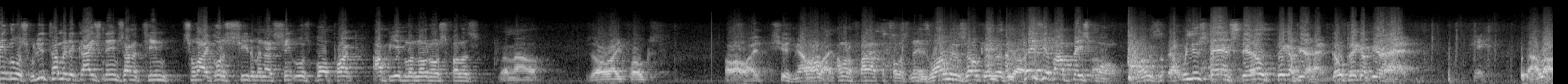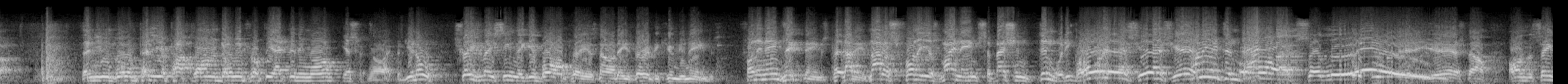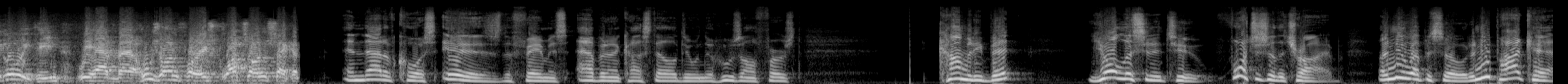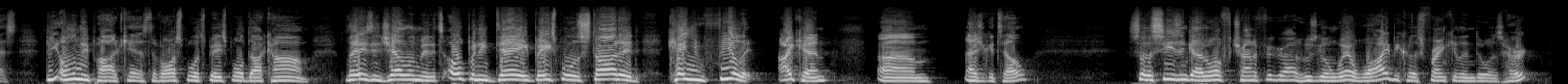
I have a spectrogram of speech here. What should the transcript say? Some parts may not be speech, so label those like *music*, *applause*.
St. Louis, will you tell me the guys' names on the team so when I go to see them in that St. Louis ballpark, I'll be able to know those fellas? Well, now, it's all right, folks? All right. Excuse me, I All want, right. I want to find out the fellas' names. As long as it's okay with I'm the crazy audience. about baseball. As as- will you stand still? Pick up your hat. Go pick up your hat. Okay. Now, look. Then you'll go and peddle your popcorn and don't interrupt the act anymore? Yes, sir. All right. But you know, strange as may seem, they give ball players nowadays very peculiar names. Funny names? Nicknames, pet Not, names. not as funny as my name, Sebastian Dinwiddie. Oh, yes, yes, yes. Funnier than that? Oh, absolutely. Yes. Now, on the St. Louis team, we have uh, who's on first, what's on second. And that, of course, is the famous Abbott and Costello doing the Who's On First comedy bit. You're listening to Fortress of the Tribe, a new episode, a new podcast, the only podcast of oursportsbaseball.com. Ladies and gentlemen, it's opening day. Baseball has started. Can you feel it? I can, um, as you could tell. So the season got off trying to figure out who's going where. Why? Because Frankie Lindor is hurt.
